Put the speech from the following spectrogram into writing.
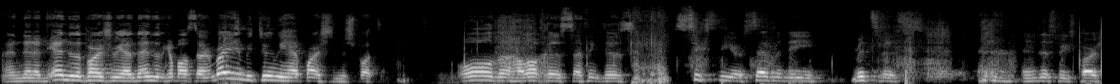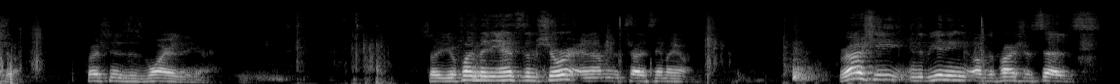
And then at the end of the parsha, we have the end of the Kabbalas HaTorah. Right in between, we have Parshas Mishpatim. All the halachas, I think there's 60 or 70 mitzvahs in this week's parsha. Question is, is why are they here? So you'll find many answers, I'm sure, and I'm going to try to say my own. Rashi, in the beginning of the parsha, says,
